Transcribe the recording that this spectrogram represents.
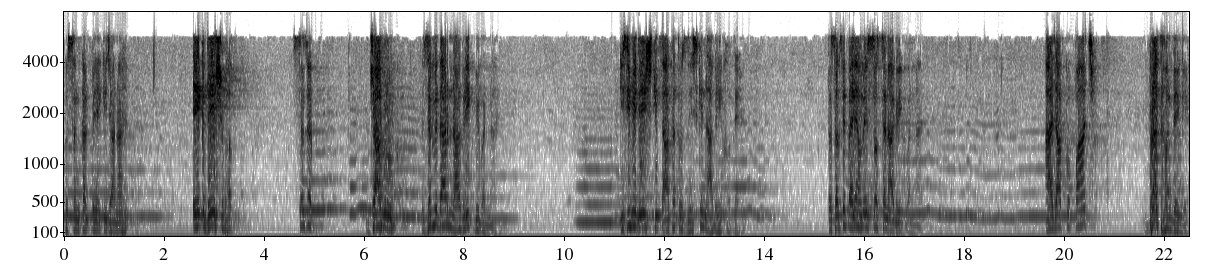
कुछ संकल्प लेके जाना है। एक देशभक्त, सजग, जागरूक, जिम्मेदार नागरिक भी बनना है। किसी भी देश की ताकत उस देश के नागरिक होते हैं। तो सबसे पहले हमें स्वस्थ नागरिक बनना है। आज आपको पाँच व्रत हम देंगे।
